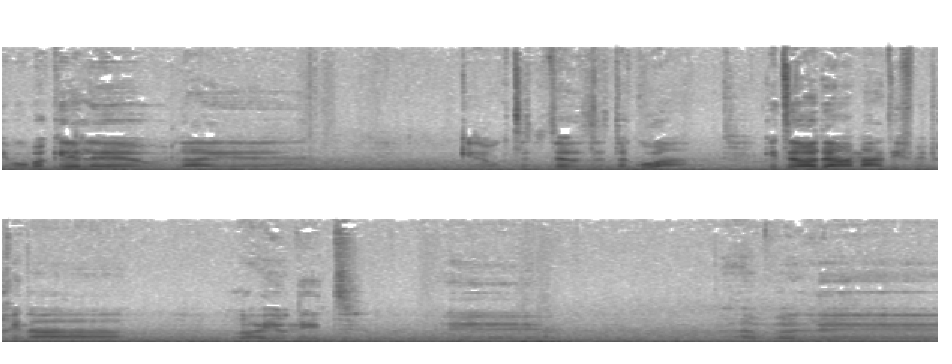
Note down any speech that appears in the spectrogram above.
אם הוא בכלא, אולי כאילו קצת יותר זה תקוע. קיצר, לא יודע מה עדיף מבחינה... רעיונית, אה, אבל אה,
